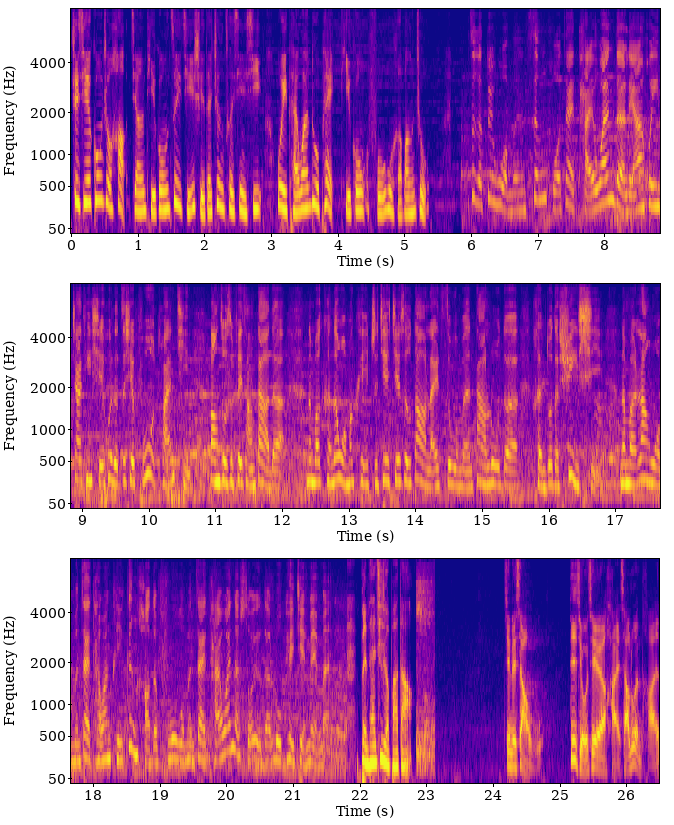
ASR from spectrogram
这些公众号将提供最及时的政策信息，为台湾陆配提供服务和帮助。这个对我们生活在台湾的两岸婚姻家庭协会的这些服务团体帮助是非常大的。那么可能我们可以直接接收到来自我们大陆的很多的讯息，那么让我们在台湾可以更好的服务我们在台湾的所有的陆配姐妹们。本台记者报道。今天下午，第九届海峡论坛、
